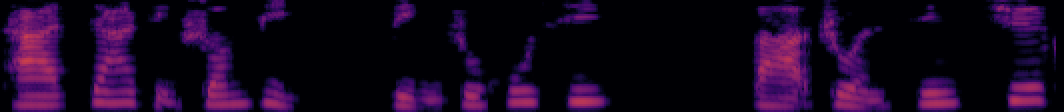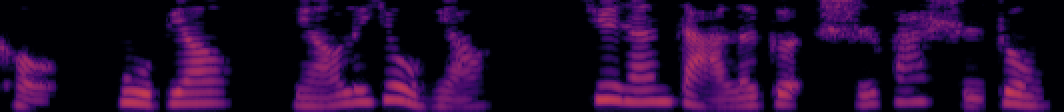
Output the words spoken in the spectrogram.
他夹紧双臂，屏住呼吸，把准心缺口目标瞄了又瞄，居然打了个十发十中。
